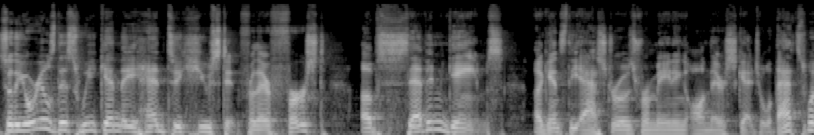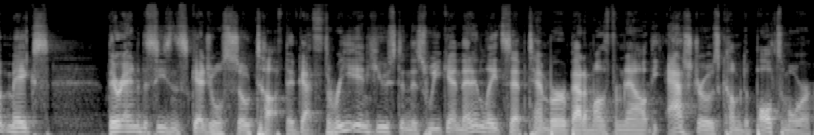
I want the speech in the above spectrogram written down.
So the Orioles this weekend, they head to Houston for their first of seven games against the Astros remaining on their schedule. That's what makes their end of the season schedule so tough. They've got three in Houston this weekend. Then in late September, about a month from now, the Astros come to Baltimore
